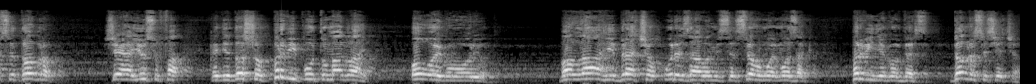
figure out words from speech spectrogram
se dobro šeha Jusufa, kad je došao prvi put u Maglaj, ovo je govorio. Wallahi, braćo, urezalo mi se sve u moj mozak. Prvi njegov vers. Dobro se sjećam.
